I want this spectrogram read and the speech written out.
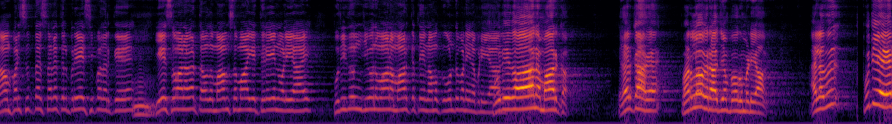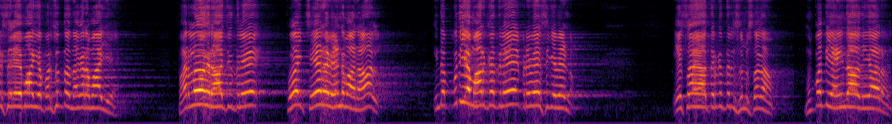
நாம் பரிசுத்த ஸ்தலத்தில் பிரவேசிப்பதற்கு இயேசுவானவர் தமது மாம்சமாகிய திரையின் வழியாய் புதிதும் ஜீவனுமான மார்க்கத்தை நமக்கு உண்டு பண்ணினபடியா புதிதான மார்க்கம். எதற்காக? பரலோக ராஜ்யம் போகும்படியாக அல்லது புதிய எருசலேமாகிய பரிசுத்த நகரமாகிய பரலோக ராஜ்யத்திலே போய் சேர வேண்டுமானால் இந்த புதிய மார்க்கத்திலே பிரவேசிக்க வேண்டும். ஏசாயா திருக்கத்தின் புஸ்தகம் முப்பத்தி ஐந்தாவது அதிகாரம்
